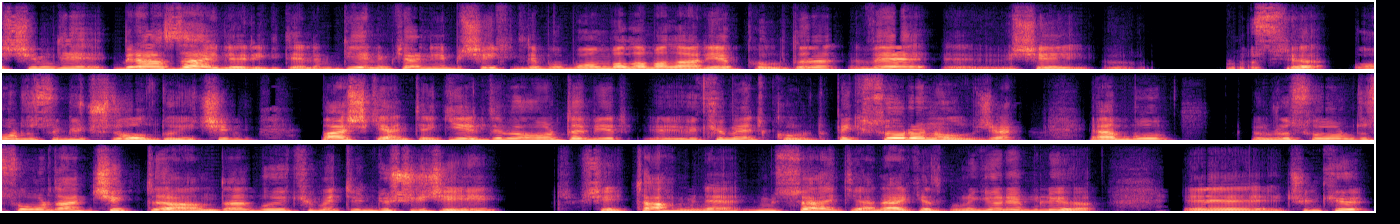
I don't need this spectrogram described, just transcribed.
Şimdi biraz daha ileri gidelim. Diyelim ki hani bir şekilde bu bombalamalar yapıldı ve şey Rusya ordusu güçlü olduğu için başkente girdi ve orada bir e, hükümet kurdu. Peki sonra ne olacak? Yani bu Rus ordusu oradan çıktığı anda bu hükümetin düşeceği şey tahmine müsait yani herkes bunu görebiliyor. E, çünkü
